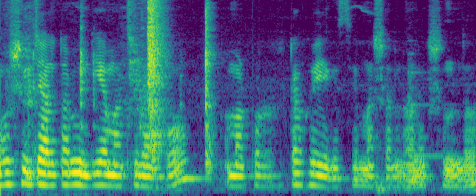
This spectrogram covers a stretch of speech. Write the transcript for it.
অবশ্যই জালটা মিডিয়াম আছে রাখব। আমার পরোটাটা হয়ে গেছে মাসাল্লাহ অনেক সুন্দর।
